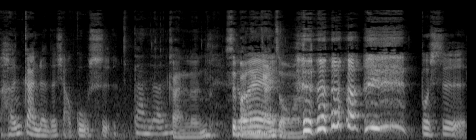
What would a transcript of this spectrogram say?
很感人的小故事，感人，感人是把人赶走吗？不是？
